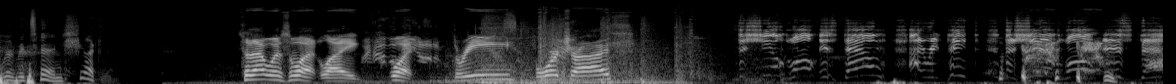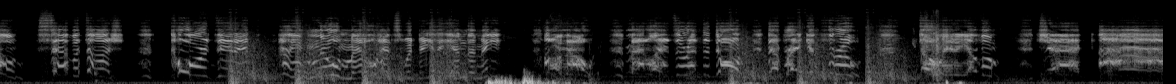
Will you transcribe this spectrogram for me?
will return shortly. So that was what, like, what, three, four tries? The shield wall is down! I repeat, the shield wall is down! Sabotage! Core did it! I knew metalheads would be the end of me! Oh no! Metalheads are at the door! They're breaking through! Too many of them! Jak! Ah!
